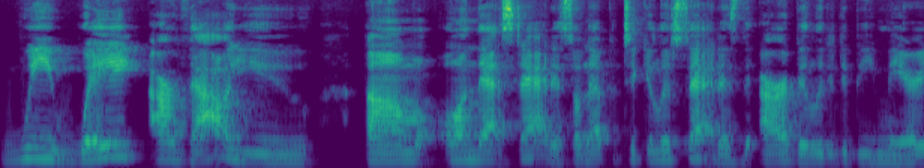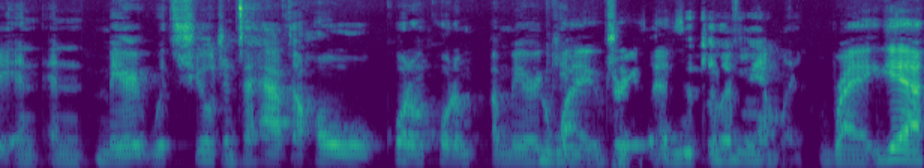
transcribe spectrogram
we weight our value um, on that status, on that particular status, our ability to be married and, and married with children, to have the whole quote unquote American White, dream a nuclear mm-hmm. family. Right. Yeah.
